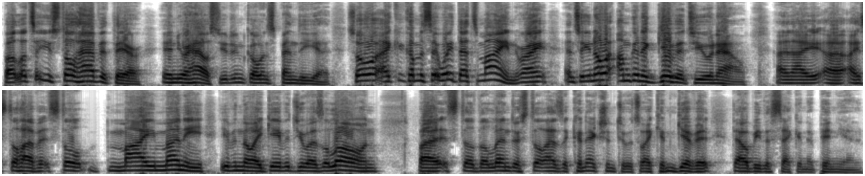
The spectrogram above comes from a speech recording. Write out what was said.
but let's say you still have it there in your house. You didn't go and spend it yet. So I could come and say, wait, that's mine, right? And so you know what? I'm going to give it to you now, and I uh, I still have it, still my money, even though I gave it to you as a loan but still the lender still has a connection to it, so I can give it. That would be the second opinion.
